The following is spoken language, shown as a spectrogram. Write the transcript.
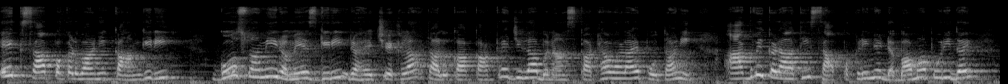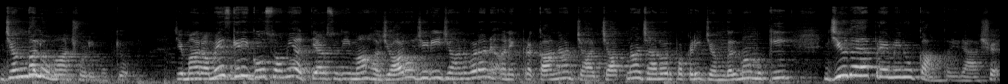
એક સાપ પકડવાની કામગીરી ગોસ્વામી રમેશગીરી રહે ચેખલા તાલુકા કાંકરેજ જિલ્લા બનાસકાંઠાવાળાએ પોતાની આગવી કળાથી સાપ પકડીને ડબ્બામાં પૂરી દઈ જંગલોમાં છોડી મૂક્યો. જેમાં રમેશગીરી ગોસ્વામી અત્યાર સુધીમાં હજારો જીરી જાનવર અને અનેક પ્રકારના જાત જાતના જાનવર પકડી જંગલમાં મૂકી જીવદયા પ્રેમીનું કામ કરી રહ્યા છે.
